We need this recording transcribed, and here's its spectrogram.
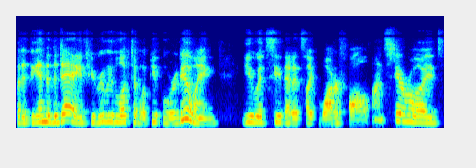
But at the end of the day, if you really looked at what people were doing, you would see that it's like waterfall on steroids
